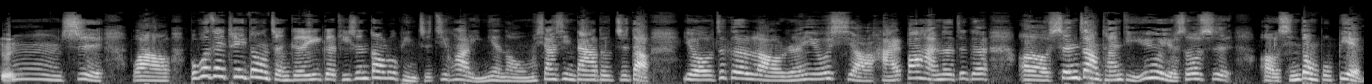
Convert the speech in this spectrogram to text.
对，嗯，是哇。不过在推动整个一个提升道路品质计划里面呢，我们相信大家都知道，有这个老人，有小孩，包含了这个呃身障团体，因为有时候是呃。行动不便，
